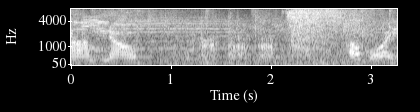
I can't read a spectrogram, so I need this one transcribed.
Um, no. Oh boy.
